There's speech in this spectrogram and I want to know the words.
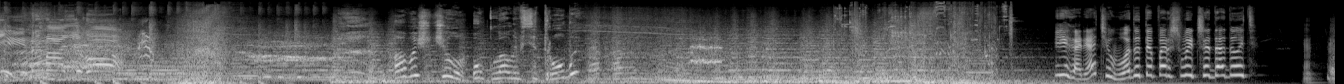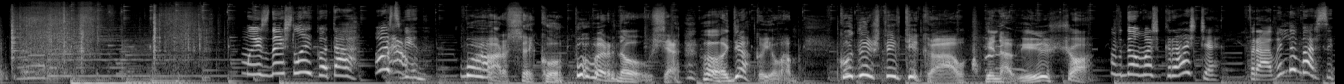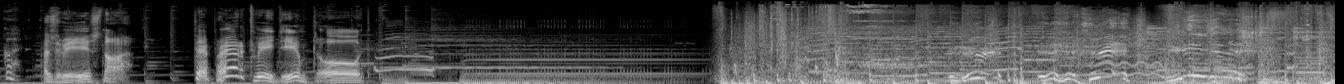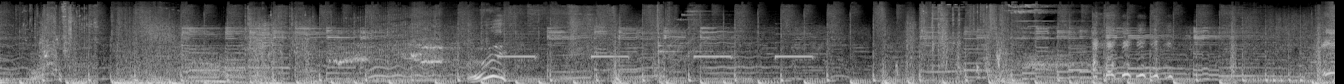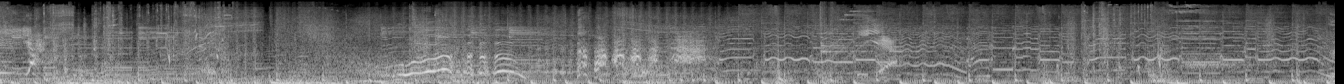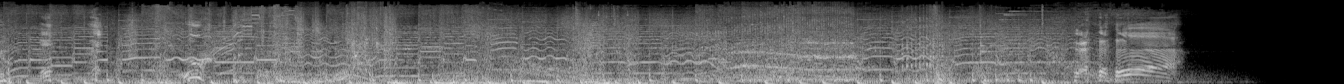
Тримай його! А ви що, уклали всі труби? І гарячу воду тепер швидше дадуть. Ми знайшли кота. Ось він. Барсику, повернувся. О, дякую вам. Куди ж ти втікав? І навіщо? Вдома ж краще. Правильно, Барсику? Звісно. Тепер твій дім тут. Ha ha!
